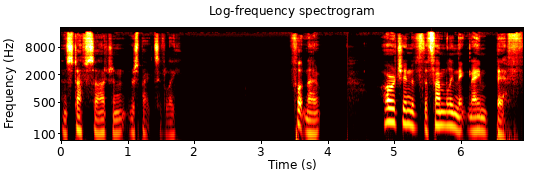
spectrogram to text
and Staff Sergeant, respectively. Footnote Origin of the family nickname Biff.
